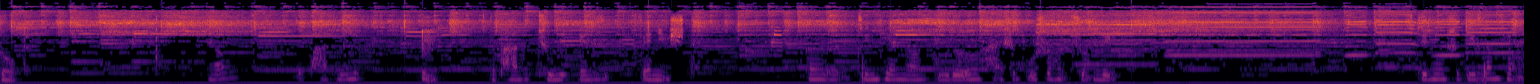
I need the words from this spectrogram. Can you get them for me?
God. Now, the part, the part two is finished. 呃，今天呢读的还是不是很顺利，今天是第三天了，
